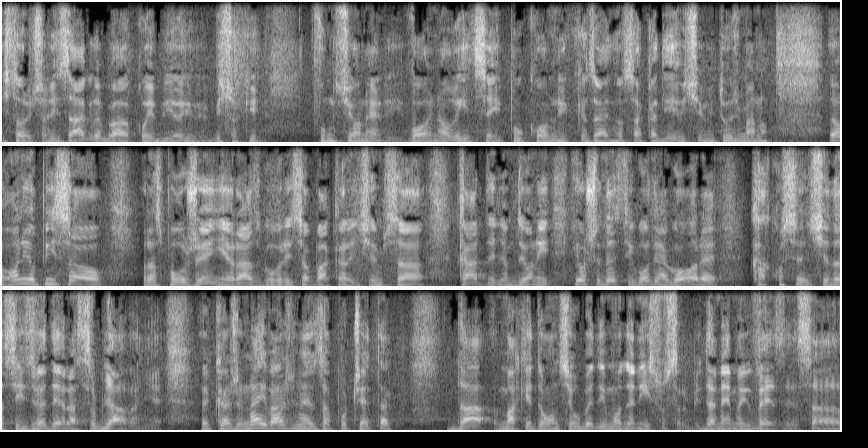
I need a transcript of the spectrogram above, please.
istoričar iz Zagreba, koji je bio i visoki funkcioner i vojno lice i pukovnik zajedno sa Kadijevićem i Tuđmanom. E, on je opisao raspoloženje, razgovori sa Bakarićem, sa Kardeljom, gde oni još 60. godina govore kako se, će da se izvede rasrbljavanje. Kaže, najvažnije je za početak da Makedonce ubedimo da nisu Srbi, da nemaju veze sa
